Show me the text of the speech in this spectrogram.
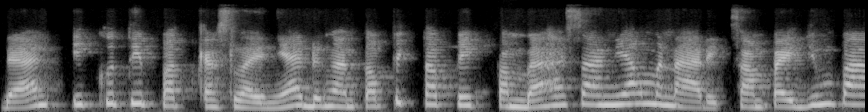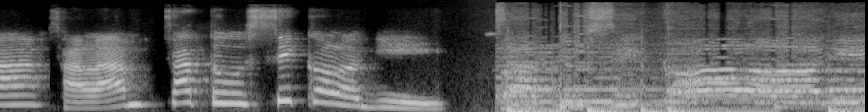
dan ikuti podcast lainnya dengan topik-topik pembahasan yang menarik. Sampai jumpa. Salam satu psikologi. Satu psikologi.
